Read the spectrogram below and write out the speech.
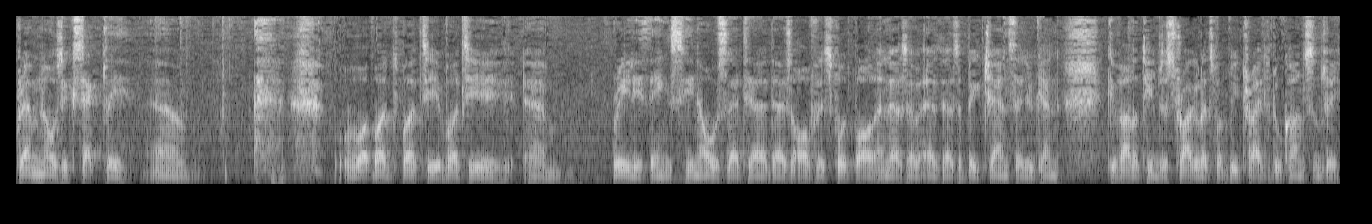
Graham knows exactly um, what, what, what he, what he um really thinks he knows that uh, there's office football and there's a there's a big chance that you can give other teams a struggle. That's what we try to do constantly,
